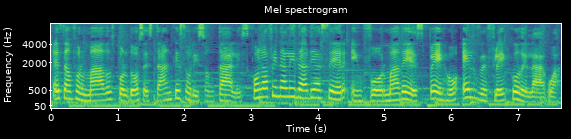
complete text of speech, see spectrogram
están formados por dos estanques horizontales con la finalidad de hacer en forma de espejo el reflejo del agua,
